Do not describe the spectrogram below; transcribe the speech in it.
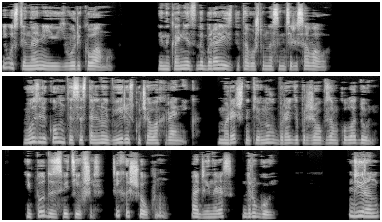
его стенание и его рекламу. И, наконец, добрались до того, что нас интересовало. Возле комнаты с остальной дверью скучал охранник. Мрачно кивнув, Браги прижал к замку ладонь. И тот, засветившись, тихо щелкнул. Один раз, другой. «Диран,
